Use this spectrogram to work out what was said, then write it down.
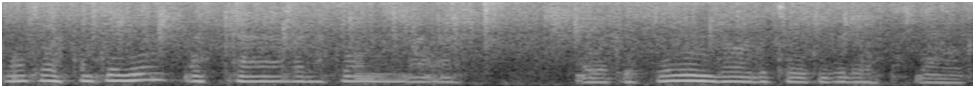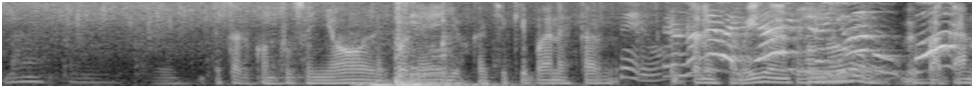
me ha hecho bastante bien. Nuestra relación el hecho de que yo les les hago clases. estar con tu señor, con ellos, ¿cachai? Que puedan estar, estar en familia, el es bacán.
